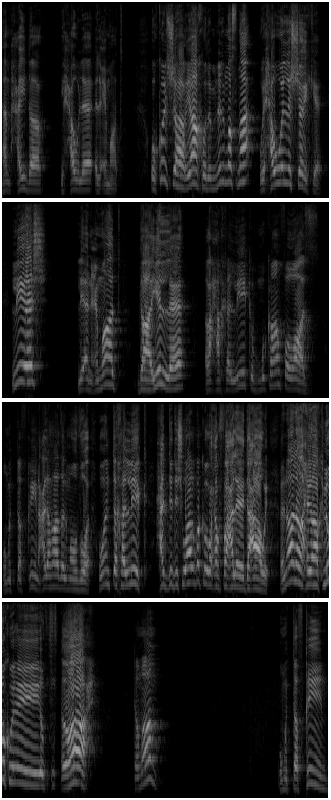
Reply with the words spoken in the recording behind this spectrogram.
هم حيدر يحوله العماد. وكل شهر ياخذ من المصنع ويحول للشركة. ليش؟ لأن عماد قايل له راح أخليك بمكان فواز. ومتفقين على هذا الموضوع. وانت خليك حدد شواربك وروح ارفع عليه دعاوي. هنا راح ياكلوك راح. تمام؟ ومتفقين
